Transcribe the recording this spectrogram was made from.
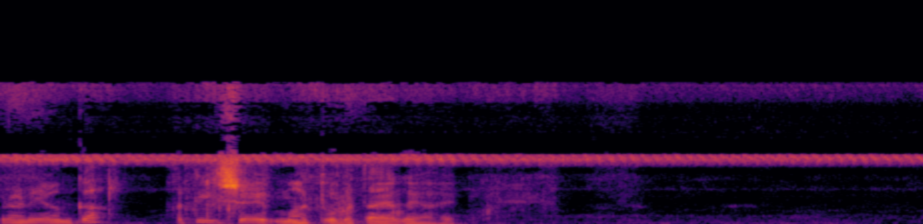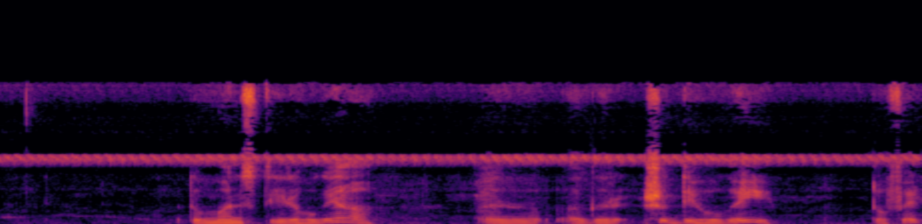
प्राणायाम का अतिशय महत्व बताया गया है। तो मन स्थिर हो गया अगर शुद्धि हो गई तो फिर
